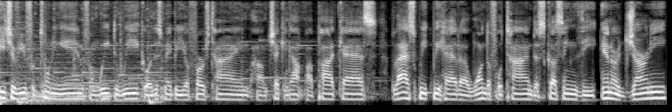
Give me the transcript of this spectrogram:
each of you for tuning in from week to week, or this may be your first time um, checking out my podcast. Last week, we had a wonderful time discussing the inner journey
